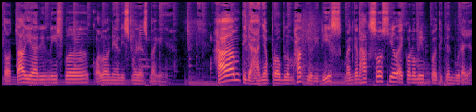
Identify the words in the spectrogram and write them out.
totalitarianisme, kolonialisme dan sebagainya. HAM tidak hanya problem hak yuridis, melainkan hak sosial, ekonomi, politik, dan budaya.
